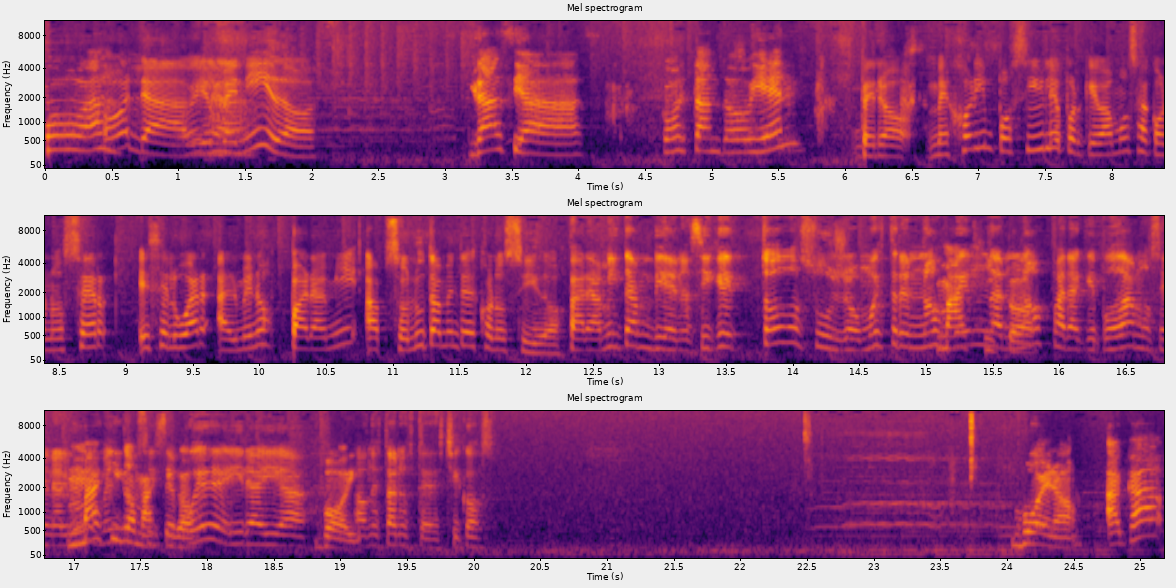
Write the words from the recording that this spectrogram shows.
Hola, bienvenidos. Gracias. ¿Cómo están? ¿Todo bien? Pero mejor imposible porque vamos a conocer ese lugar, al menos para mí, absolutamente desconocido. Para mí también, así que todo suyo. Muéstrennos, véndanos para que podamos en algún momento, si se puede, ir ahí a, a donde están ustedes, chicos. Bueno, acá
